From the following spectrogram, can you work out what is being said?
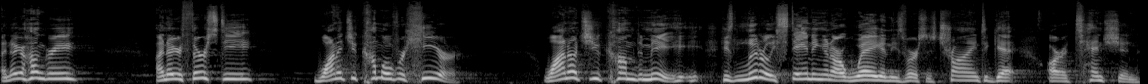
I know you're hungry. I know you're thirsty. Why don't you come over here? Why don't you come to me? He, he's literally standing in our way in these verses, trying to get our attention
